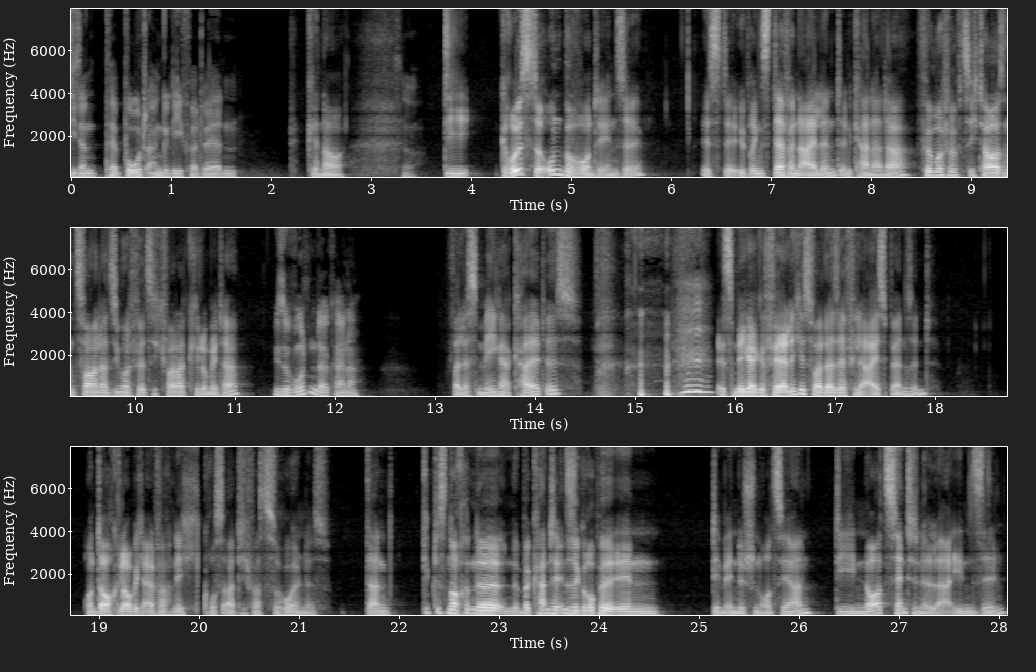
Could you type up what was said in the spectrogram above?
die dann per Boot angeliefert werden. Genau. So. Die größte unbewohnte Insel ist äh, übrigens Devon Island in Kanada. 55.247 Quadratkilometer. Wieso wohnt denn da keiner? Weil es mega kalt ist. es mega gefährlich ist, weil da sehr viele Eisbären sind. Und auch, glaube ich, einfach nicht großartig was zu holen ist. Dann gibt es noch eine, eine bekannte Inselgruppe in dem Indischen Ozean, die North Sentinel-Inseln.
